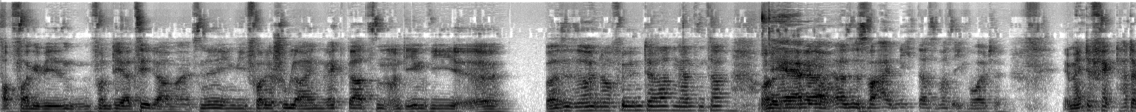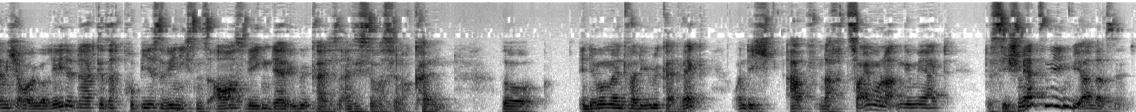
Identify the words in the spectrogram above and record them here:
Opfer gewesen von THC damals, ne? Irgendwie vor der Schule einen wegplatzen und irgendwie, äh, was ist heute noch für ein Tag, den ganzen Tag? Und, Ja, genau. äh, also es war halt nicht das, was ich wollte. Im Endeffekt hat er mich aber überredet und hat gesagt, probier es wenigstens aus, wegen der Übelkeit ist das Einzige, was wir noch können. So, in dem Moment war die Übelkeit weg und ich habe nach zwei Monaten gemerkt, dass die Schmerzen irgendwie anders sind.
